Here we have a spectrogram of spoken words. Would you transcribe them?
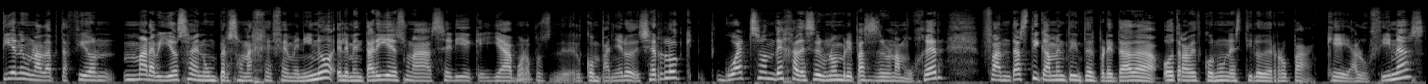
tiene una adaptación maravillosa en un personaje femenino. Elementary es una serie que ya, bueno, pues el compañero de Sherlock. Watson deja de ser un hombre y pasa a ser una mujer. Fantásticamente interpretada, otra vez con un estilo de ropa que alucinas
